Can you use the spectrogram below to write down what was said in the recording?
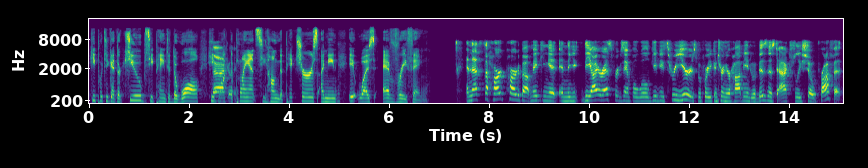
he put together cubes he painted the wall he exactly. bought the plants he hung the pictures i mean it was everything and that's the hard part about making it. And the the IRS, for example, will give you three years before you can turn your hobby into a business to actually show profit.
